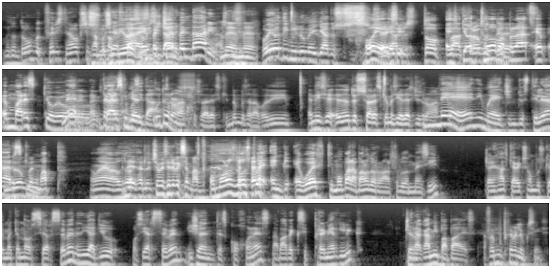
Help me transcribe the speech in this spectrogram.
με τον τρόπο που εκφέρεις την άποψη Σαν σου που σε νομίζεις εφτά, και πεντάρι. πεντάρι, να Ναι, σου ναι. Όχι ότι μιλούμε για τους, Όχι, για εσύ- τους top Έχει και ο ανθρώπους. top, ναι. απλά ε, ε, μ' αρέσει και ο... Ναι, ρε, εντάξει. Δεν αρέσει και μου Γιατί ζητά. Ούτε ο Ρονάλτος σου αρέσει. Δεν μπορούσα να πω ότι... εν είσαι- Δεν είναι ότι σου αρέσει και ο Μέσης γιατί αρέσκει ο Ρονάλτος. Ναι, δεν είμαι έτσι του στυλ, εμένα αρέσει και μου Ναι, μάπα. Εμένα- Ναι, θα λέω και ο Μέση δεν έπαιξε μάπα. Ο μόνος λόγος που εγ- εγώ εκτιμώ παραπάνω τον Ρονάλτο από τον Μέση και αν είχα και αρέξω που σκέφτομαι και ο CR7 είναι γιατί ο ο CR7 είχε τις κοχώνες να πάει παίξει Premier League και να κάνει παπάες. Αφού ήμουν πρέπει να ξεκίνησε.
